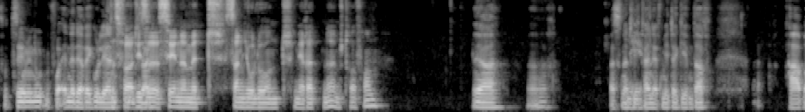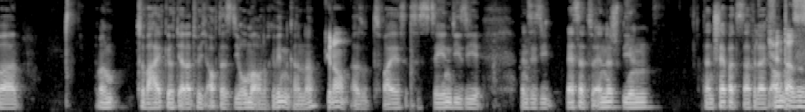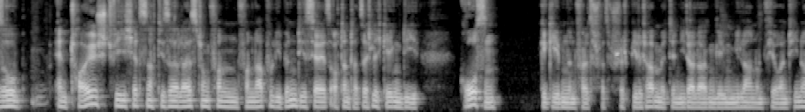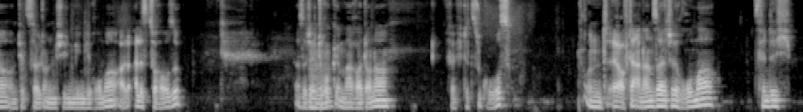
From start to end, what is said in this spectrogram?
So 10 Minuten vor Ende der regulären Das war Spielzeit. diese Szene mit Saniolo und Meret, ne, im Strafraum. Ja, ach, was natürlich Nee. keinen Elfmeter geben darf. Aber man, zur Wahrheit gehört ja natürlich auch, dass es die Roma auch noch gewinnen kann. Ne? Genau. Also zwei Szenen, die sie, wenn sie sie besser zu Ende spielen, dann scheppert es da vielleicht ich auch. Ich finde also so enttäuscht, wie ich jetzt nach dieser Leistung von, von Napoli bin, die es ja jetzt auch dann tatsächlich gegen die Großen gegebenenfalls verspielt haben, mit den Niederlagen gegen Milan und Fiorentina und jetzt halt unentschieden gegen die Roma, alles zu Hause. Also der mhm. Druck im Maradona vielleicht wieder zu groß. Und äh, auf der anderen Seite Roma finde ich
